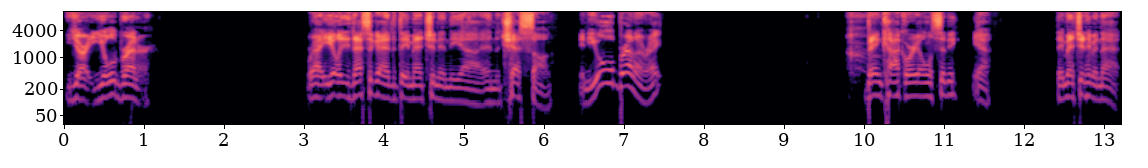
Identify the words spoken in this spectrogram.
You're Yul Brynner. Right, Yul- that's the guy that they mentioned in the uh, in the chess song. In Yul Brynner, right? Bangkok, Oriole City. Yeah, they mentioned him in that.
